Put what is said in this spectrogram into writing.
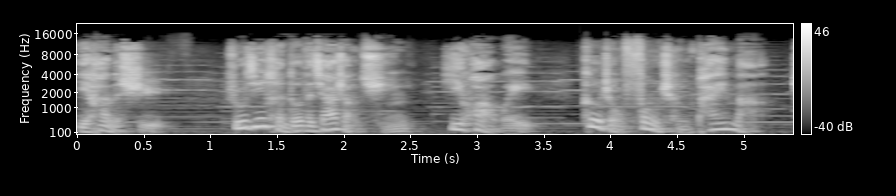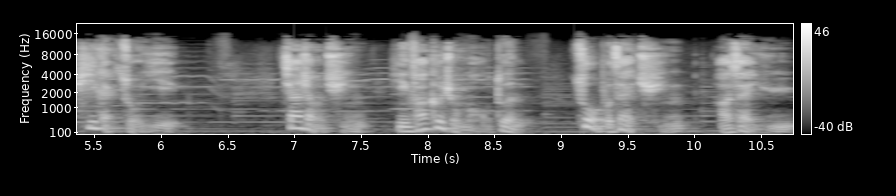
遗憾的是，如今很多的家长群异化为各种奉承拍马、批改作业。家长群引发各种矛盾，错不在群，而在于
